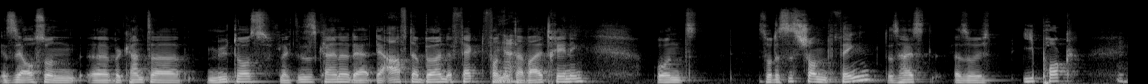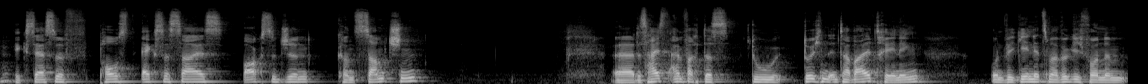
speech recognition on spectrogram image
es ist ja auch so ein äh, bekannter Mythos, vielleicht ist es keiner, der, der Afterburn-Effekt von ja. Intervalltraining. Und so, das ist schon ein Thing. Das heißt, also EPOC Mhm. Excessive Post-Exercise Oxygen Consumption. Äh, das heißt einfach, dass du durch ein Intervalltraining und wir gehen jetzt mal wirklich von einem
